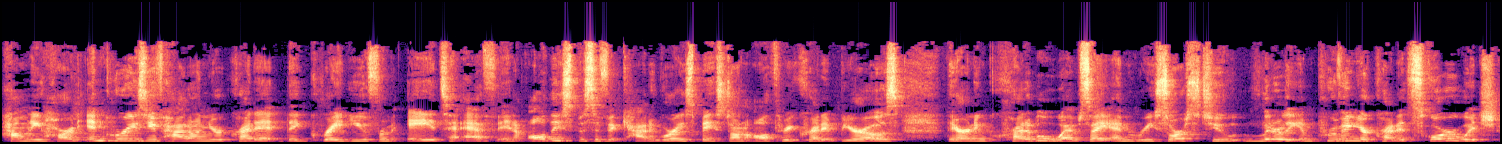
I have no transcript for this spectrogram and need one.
how many hard inquiries you've had on your credit. They grade you from A to F in all these specific categories based on all three credit bureaus. They're an incredible website and resource to literally improving your credit score, which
